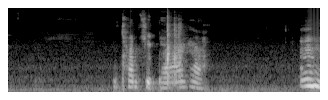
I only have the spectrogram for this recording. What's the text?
ำคำสุดท้ายค่ะ อืม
